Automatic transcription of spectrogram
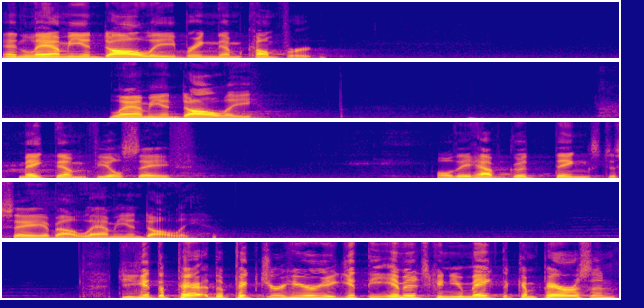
and Lammy and Dolly bring them comfort. Lammy and Dolly make them feel safe. Oh, they have good things to say about Lammy and Dolly. Do you get the, the picture here? You get the image? Can you make the comparison?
